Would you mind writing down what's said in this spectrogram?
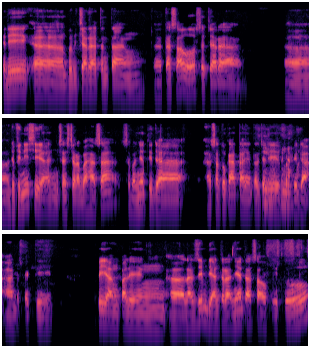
Jadi uh, berbicara tentang uh, tasawuf secara uh, definisi ya, misalnya secara bahasa sebenarnya tidak uh, satu kata yang terjadi iya, benar, perbedaan Pak. perspektif. Tapi yang paling uh, lazim di antaranya tasawuf itu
